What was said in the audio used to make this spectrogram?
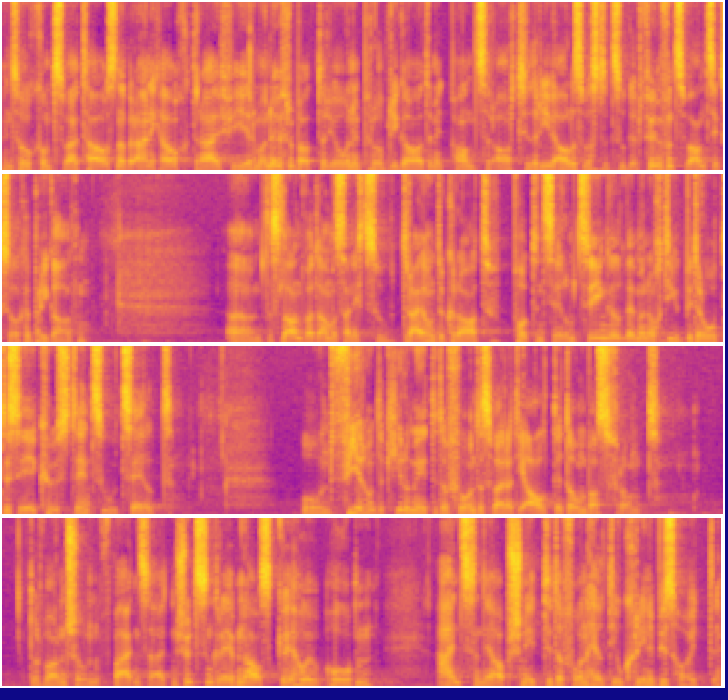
wenn es hochkommt 2000, aber eigentlich auch drei, vier Manöverbataillone pro Brigade mit Panzer, Artillerie, alles was dazu gehört. 25 solche Brigaden. Ähm, das Land war damals eigentlich zu 300 Grad potenziell umzingelt, wenn man noch die bedrohte Seeküste hinzuzählt. Und 400 Kilometer davon, das war ja die alte Donbassfront. Dort waren schon auf beiden Seiten Schützengräben ausgehoben. Einzelne Abschnitte davon hält die Ukraine bis heute.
